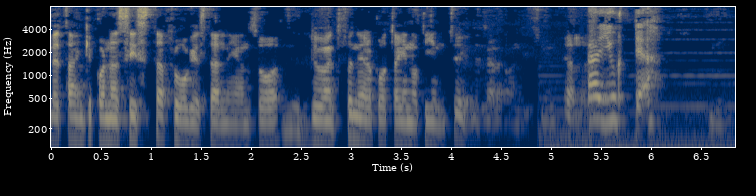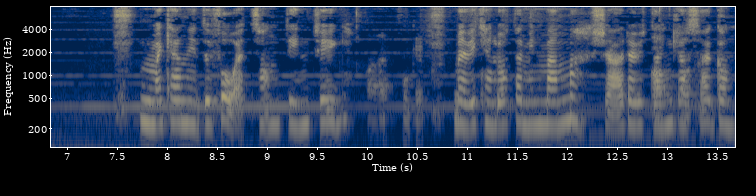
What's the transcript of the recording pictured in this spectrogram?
Med tanke på den här sista frågeställningen så du har inte funderat på att ta in något intyg? Jag har gjort det. Man kan inte få ett sånt intyg. Nej, okay. Men vi kan låta min mamma köra utan ja, glasögon.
